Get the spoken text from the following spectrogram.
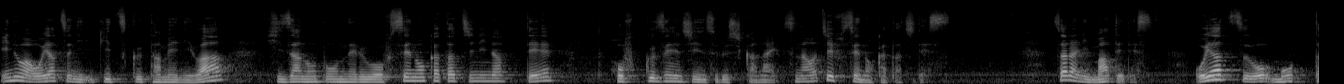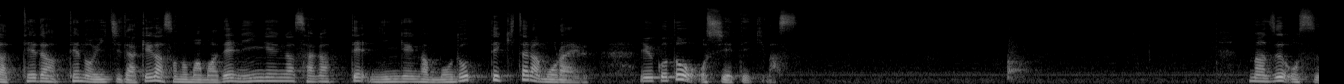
犬はおやつに行き着くためには膝のトンネルを伏せの形になって匍匐前進するしかない。すなわち伏せの形です。さらに待てです。おやつを持った手だ手の位置だけがそのままで人間が下がって人間が戻ってきたらもらえる。ということを教えていきます。まずお座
